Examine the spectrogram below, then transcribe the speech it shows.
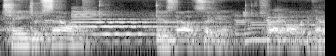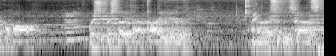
change of sound. It is now the second track on the Mechanical Mall. We're super stoked to have Kari here and the rest of these guys.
